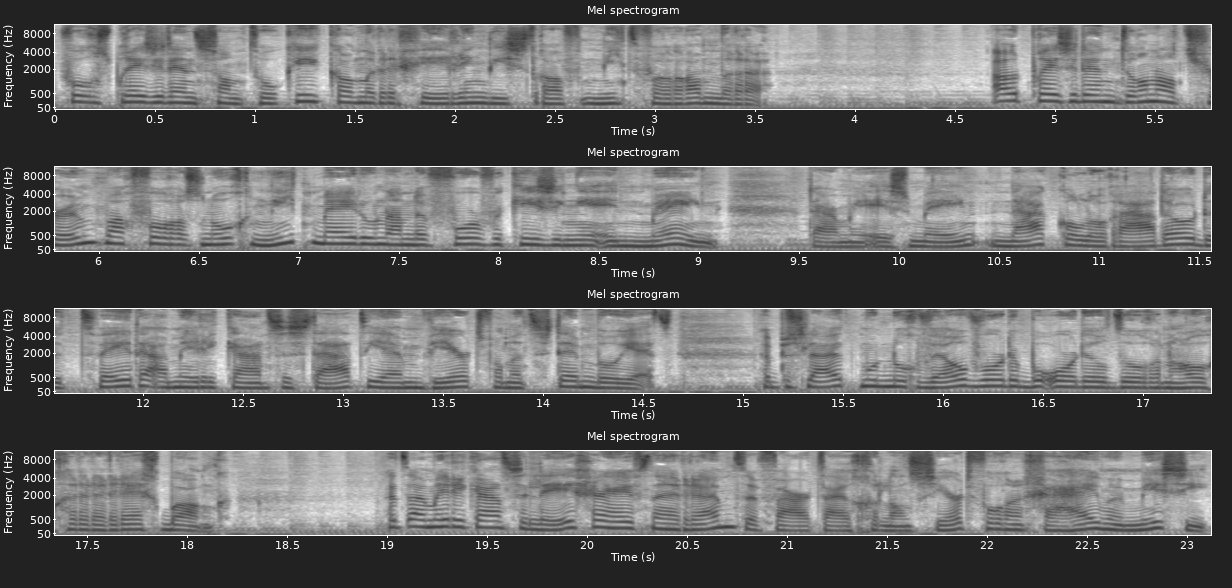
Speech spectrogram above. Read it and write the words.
Volgens president Santokki kan de regering die straf niet veranderen. Oud-president Donald Trump mag vooralsnog niet meedoen aan de voorverkiezingen in Maine. Daarmee is Maine na Colorado de tweede Amerikaanse staat die hem weert van het stembiljet. Het besluit moet nog wel worden beoordeeld door een hogere rechtbank. Het Amerikaanse leger heeft een ruimtevaartuig gelanceerd voor een geheime missie.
